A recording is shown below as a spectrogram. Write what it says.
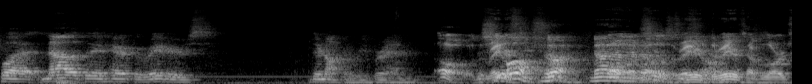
But now that they inherit the Raiders, they're not going to rebrand. Oh, the The Raiders. Oh no, no, no, no, no. Shield's the too Raiders. The. Raiders have large,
